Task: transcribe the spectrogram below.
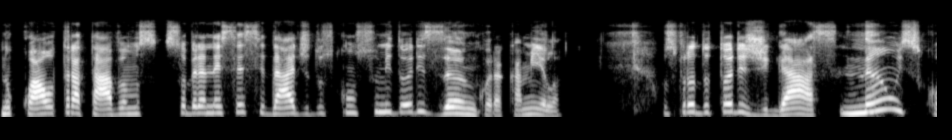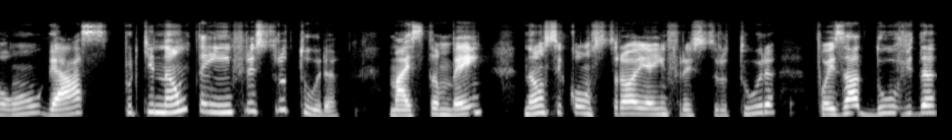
no qual tratávamos sobre a necessidade dos consumidores âncora, Camila. Os produtores de gás não escoam o gás porque não têm infraestrutura, mas também não se constrói a infraestrutura, pois há dúvida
